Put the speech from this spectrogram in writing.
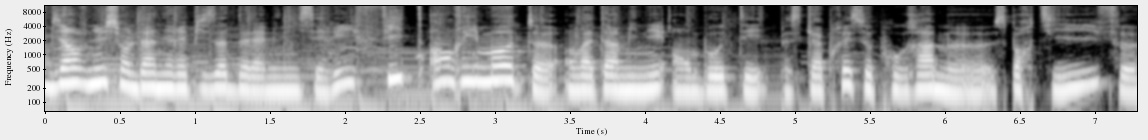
Bienvenue sur le dernier épisode de la mini-série Fit en remote. On va terminer en beauté parce qu'après ce programme euh, sportif, euh,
